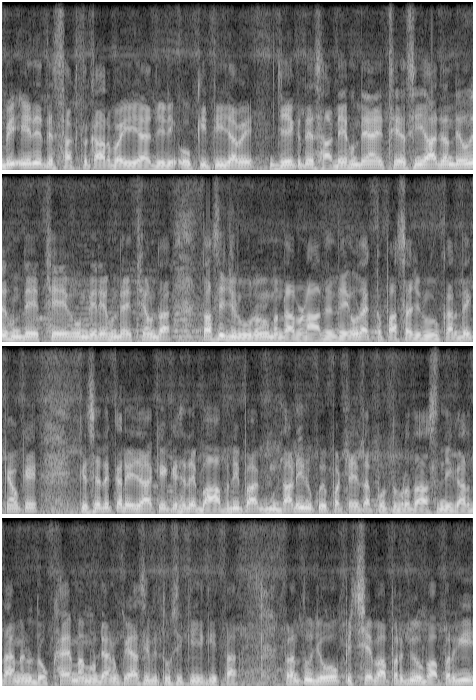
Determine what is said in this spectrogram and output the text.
ਵੀ ਇਹਦੇ ਤੇ ਸਖਤ ਕਾਰਵਾਈ ਹੈ ਜਿਹੜੀ ਉਹ ਕੀਤੀ ਜਾਵੇ, ਜੇ ਕਿਤੇ ਸਾਡੇ ਹੁੰਦਿਆਂ ਇੱਥੇ ਅਸੀਂ ਆ ਜਾਂਦੇ, ਉਹਦੇ ਹੁੰਦੇ ਇੱਥੇ, ਉਹ ਮੇਰੇ ਹੁੰਦੇ ਇੱਥੇ ਆਉਂਦਾ, ਤਾਂ ਅਸੀਂ ਜ਼ਰੂਰ ਉਹਨੂੰ ਬੰਦਾ ਬਣਾ ਦਿੰਦੇ, ਉਹਦਾ ਇੱਕ ਪਾਸਾ ਜ਼ਰੂਰ ਕਰਦੇ, ਕਿਉਂਕਿ ਕਿਸੇ ਦੇ ਘਰੇ ਜਾ ਕੇ ਕਿਸੇ ਦੇ ਬਾਪ ਦੀ ਪੱਗ ਦਾੜੀ ਨੂੰ ਕੋਈ ਪੱਟੇ ਤਾਂ ਪੁੱਤ ਬਰਦਾਸ਼ਤ ਨਹੀਂ ਕਰਦਾ, ਮੈਨੂੰ ਦੁੱਖ ਹੈ, ਮੈਂ ਮੁੰਡਿਆਂ ਨੂੰ ਕਿਹਾ ਸੀ ਵੀ ਤੁਸੀਂ ਕੀ ਕੀਤਾ ਪਰੰਤੂ ਜੋ ਪਿੱਛੇ ਵਾਪਰ ਗਈ ਉਹ ਵਾਪਰ ਗਈ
